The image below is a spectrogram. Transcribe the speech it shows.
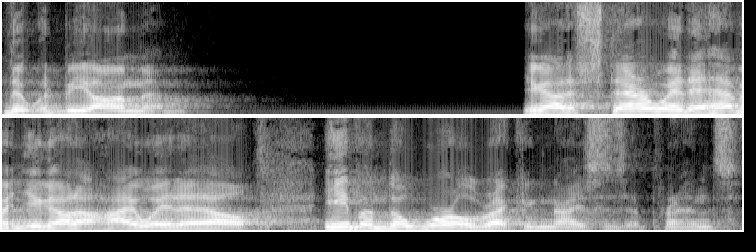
that would be on them. You got a stairway to heaven, you got a highway to hell. Even the world recognizes it, friends.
